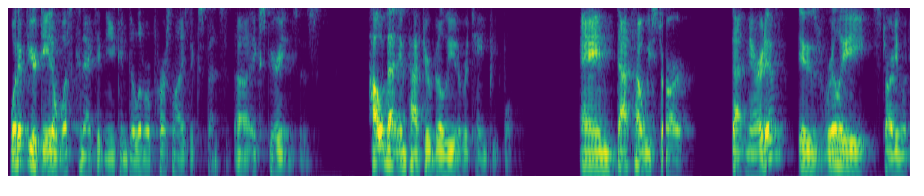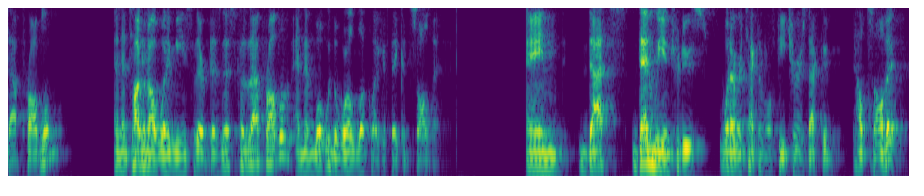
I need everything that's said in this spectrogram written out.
What if your data was connected and you can deliver personalized expense uh, experiences? How would that impact your ability to retain people? And that's how we start that narrative is really starting with that problem and then talking about what it means to their business because of that problem and then what would the world look like if they could solve it and that's then we introduce whatever technical features that could help solve it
